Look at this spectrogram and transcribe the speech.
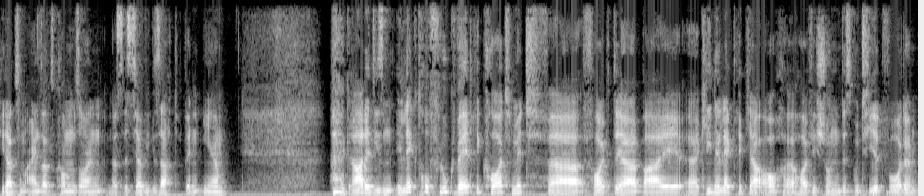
die da zum Einsatz kommen sollen. Das ist ja, wie gesagt, wenn ihr gerade diesen Elektroflug-Weltrekord mit verfolgt, der bei äh, Clean Electric ja auch äh, häufig schon diskutiert wurde,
